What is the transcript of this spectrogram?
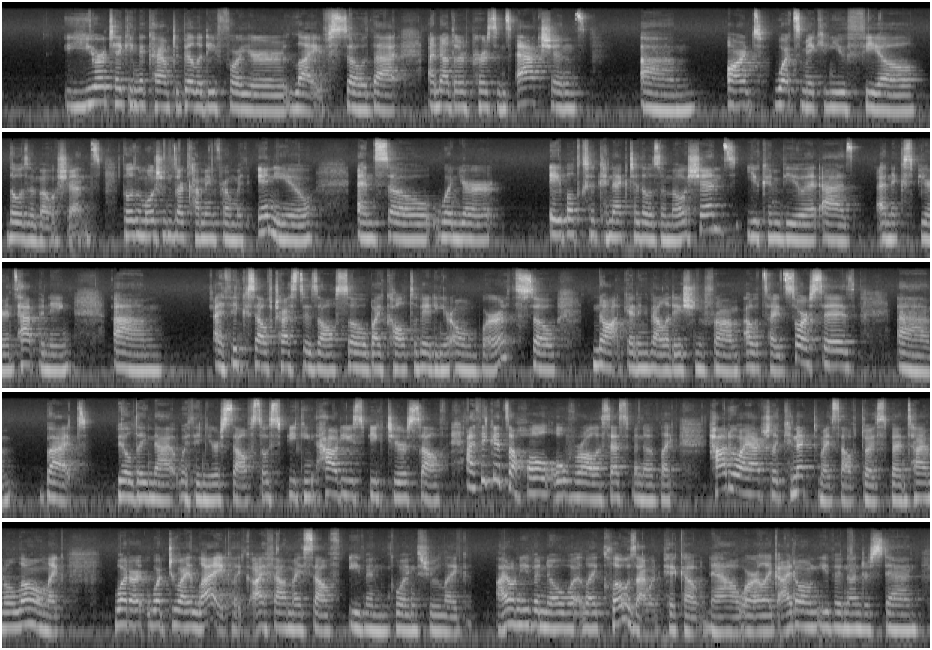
you're taking accountability for your life so that another person's actions um, aren't what's making you feel those emotions. Those emotions are coming from within you. And so when you're able to connect to those emotions, you can view it as an experience happening. Um, I think self trust is also by cultivating your own worth. So, not getting validation from outside sources, um, but building that within yourself. So, speaking, how do you speak to yourself? I think it's a whole overall assessment of like, how do I actually connect to myself? Do I spend time alone? Like, what are what do I like? Like, I found myself even going through like I don't even know what like clothes I would pick out now, or like I don't even understand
